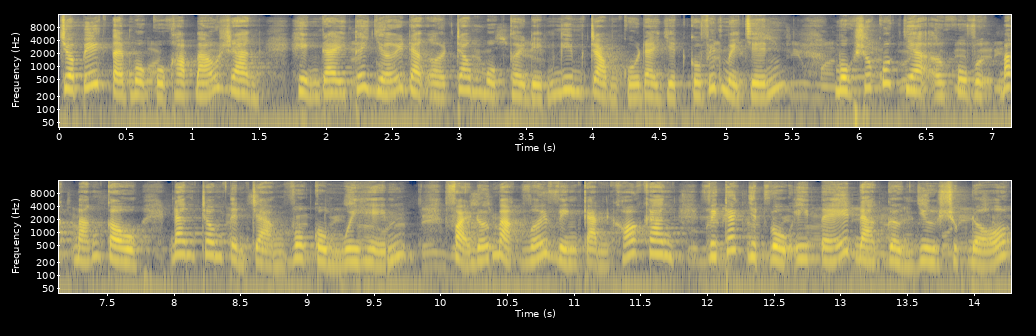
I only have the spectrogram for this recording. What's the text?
cho biết tại một cuộc họp báo rằng hiện nay thế giới đang ở trong một thời điểm nghiêm trọng của đại dịch COVID-19. Một số quốc gia ở khu vực Bắc bán cầu đang trong tình trạng vô cùng nguy hiểm, phải đối mặt với viễn cảnh khó khăn vì các dịch vụ y tế đang gần như sụp đổ.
